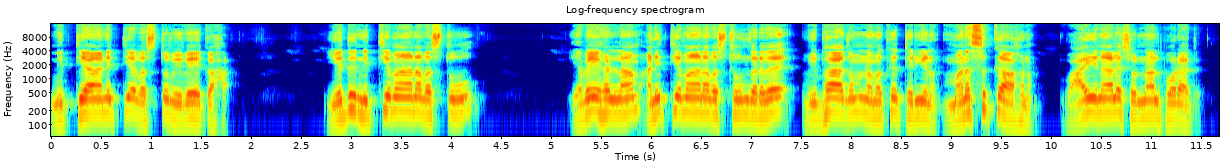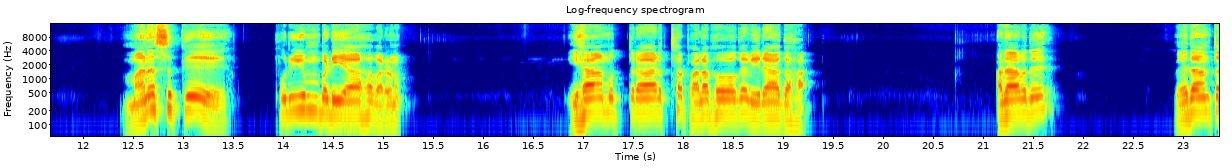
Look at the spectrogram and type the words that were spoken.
நித்யானித்ய வஸ்து விவேகா எது நித்தியமான வஸ்து? எவைகள்லாம் அனித்தியமான வஸ்துங்கிறத விபாகம் நமக்கு தெரியணும். மனசுக்கு ஆகணும். வாயினால் சொன்னால் போராது மனசுக்கு புரியும்படியாக வரணும். இஹாமுத்திரார்த்த பலபோக விராகா அதாவது வேதாந்த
